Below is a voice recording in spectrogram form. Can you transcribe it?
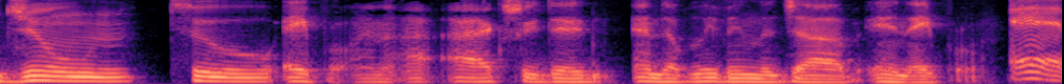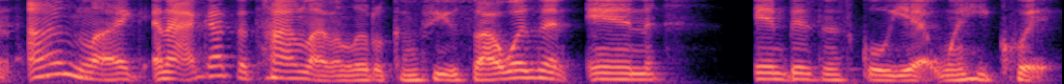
June to April. And I, I, actually did end up leaving the job in April. And I'm like, and I got the timeline a little confused. So I wasn't in in business school yet when he quit.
